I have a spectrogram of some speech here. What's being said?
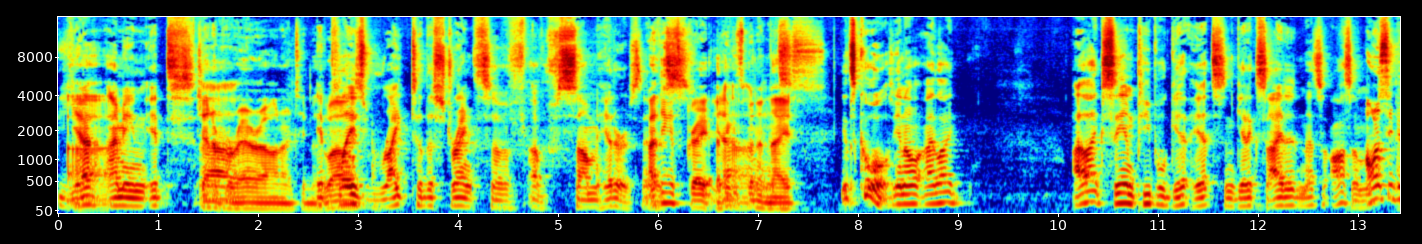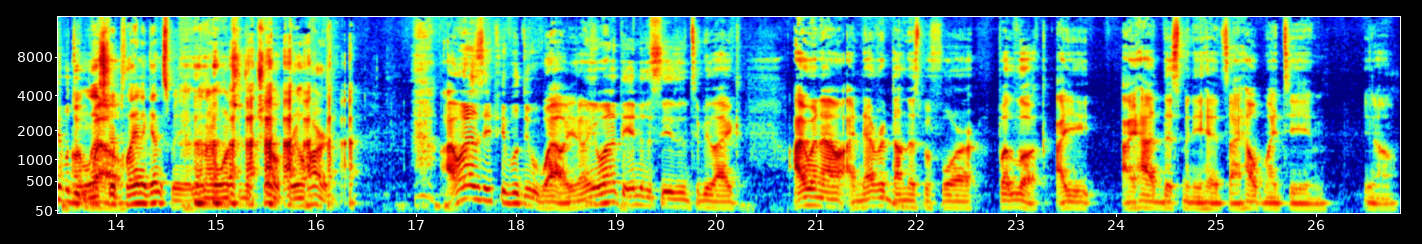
Yeah. Uh, I mean, it's Jenna uh, Pereira on our team as It well. plays right to the strengths of, of some hitters. I think it's great. I think it's been a mean, it's- nice. It's cool. You know, I like I like seeing people get hits and get excited, and that's awesome. I wanna see people do Unless well. you're playing against me, and then I want you to choke real hard. I want to see people do well. You know, you want at the end of the season to be like, I went out. I never done this before, but look, I I had this many hits. I helped my team. You know,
